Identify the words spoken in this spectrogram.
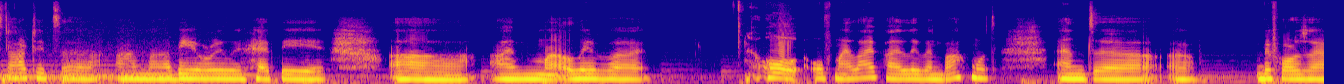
started, uh, I'm uh, be really happy. Uh, I'm uh, live all of my life. I live in Bakhmut, and before the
